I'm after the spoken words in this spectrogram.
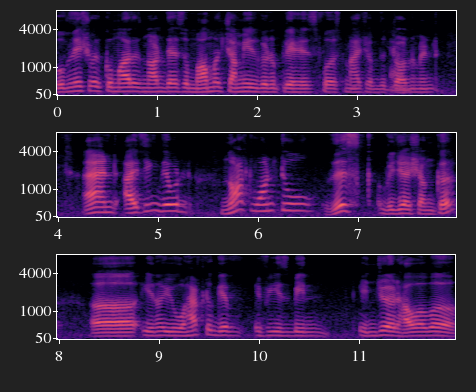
Bhuvneshwar Kumar is not there, so Mohammad Shami is going to play his first match of the yeah. tournament. And I think they would not want to risk Vijay Shankar. Uh, you know, you have to give, if he's been injured, however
